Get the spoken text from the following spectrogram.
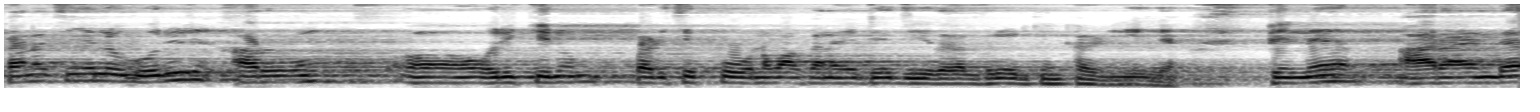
കാരണം വെച്ച് കഴിഞ്ഞാൽ ഒരു അറിവും ഒരിക്കലും പഠിച്ച് പൂർണമാക്കാനായിട്ട് ജീവിതകാലത്തിൽ ഒരിക്കലും കഴിയില്ല. പിന്നെ ആരാന്റെ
